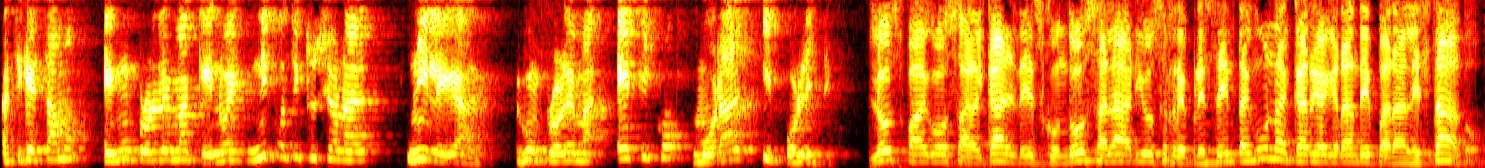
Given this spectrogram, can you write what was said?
Así que estamos en un problema que no es ni constitucional ni legal, es un problema ético, moral y político. Los pagos a alcaldes con dos salarios representan una carga grande para el Estado,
